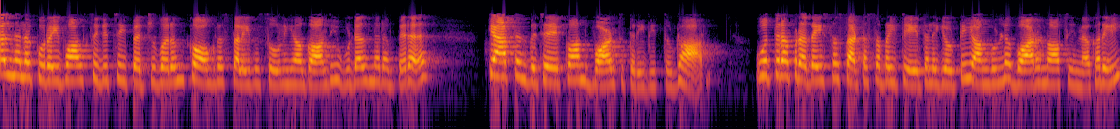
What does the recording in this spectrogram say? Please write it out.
குறைவால் சிகிச்சை பெற்று வரும் காங்கிரஸ் தலைவர் சோனியா காந்தி உடல்நலம் பெற கேப்டன் விஜயகாந்த் வாழ்த்து தெரிவித்துள்ளார். உத்தரப்பிரதேச சட்டசபை தேர்தலையொட்டி அங்குள்ள வாரணாசி நகரில்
